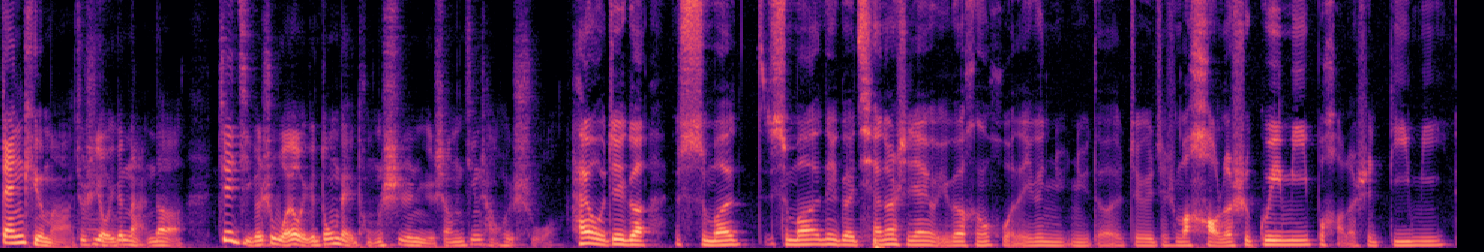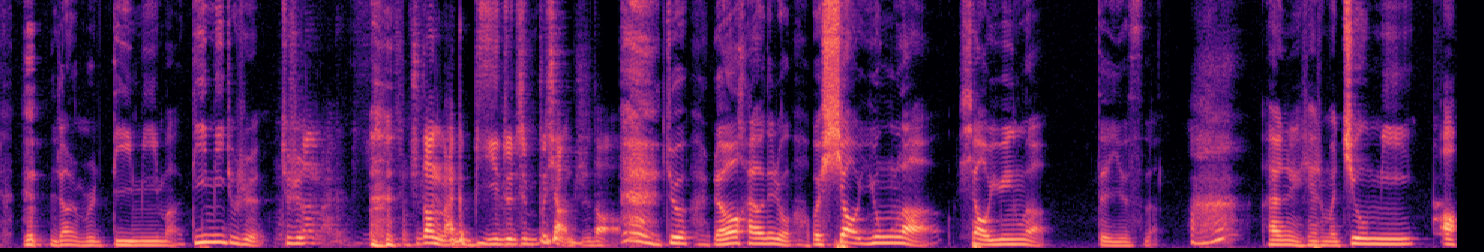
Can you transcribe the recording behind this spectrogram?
？Thank you 嘛，就是有一个男的。这几个是我有一个东北同事，女生经常会说。还有这个什么什么那个，前段时间有一个很火的一个女女的，这个叫什么？好了是闺蜜，不好了是低咪。你知道什么是低咪吗？低咪就是就是，知道你妈个逼，就是不想知道。就然后还有那种我笑晕了，笑晕了的意思啊。还有那些什么啾咪。哦，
